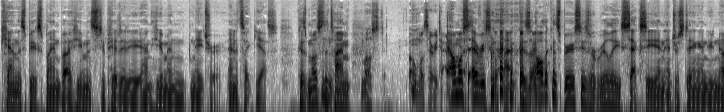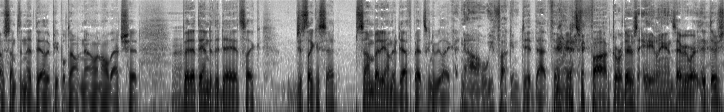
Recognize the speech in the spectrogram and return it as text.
can this be explained by human stupidity and human nature? And it's like, yes, because most of the time, most almost every time. almost every single time, because all the conspiracies are really sexy and interesting, and you know something that the other people don't know, and all that shit. Uh. But at the end of the day, it's like, just like you said. Somebody on their deathbed's going to be like, "No, we fucking did that thing. and It's fucked." Or there's aliens everywhere. There's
